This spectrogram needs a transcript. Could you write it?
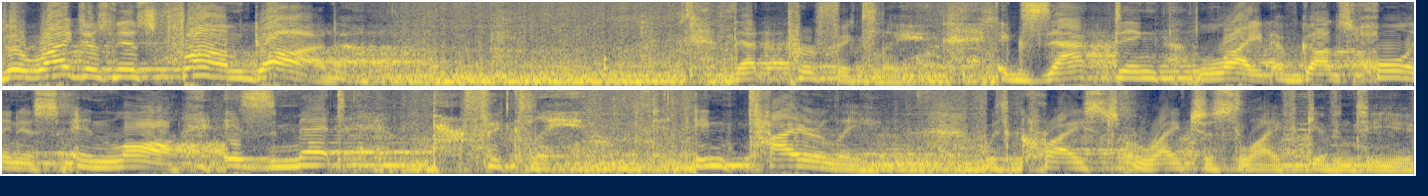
the righteousness from God that perfectly exacting light of God's holiness in law is met perfectly, entirely with Christ's righteous life given to you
